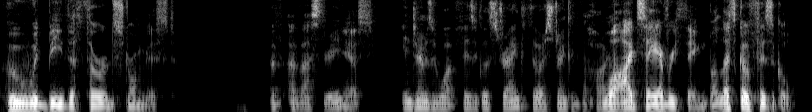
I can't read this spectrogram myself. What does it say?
who would be the third strongest? Of, of us three? Yes. In terms of what? Physical strength or strength of the heart? Well, I'd say everything, but let's go physical.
